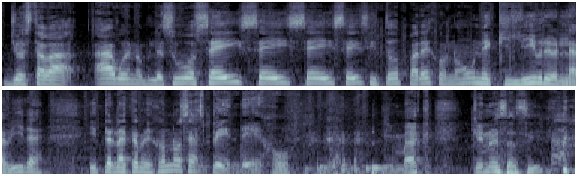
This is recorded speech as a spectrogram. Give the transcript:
yo estaba, ah, bueno, le subo 6, 6, 6, 6 y todo parejo, ¿no? Un equilibrio en la vida. Y Tanaka me dijo, no seas pendejo. Y Mac, ¿que no es así?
